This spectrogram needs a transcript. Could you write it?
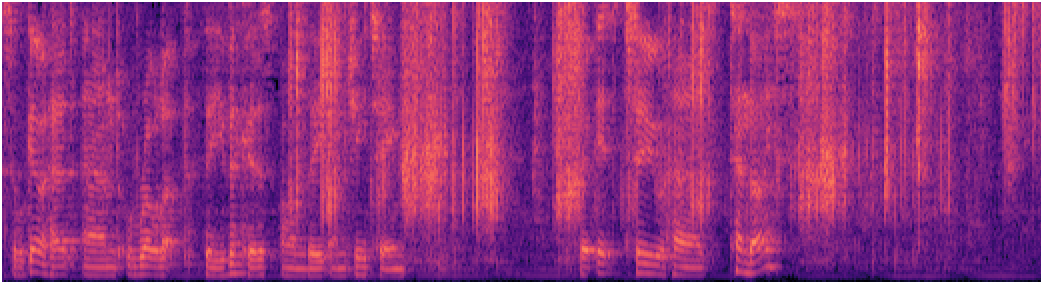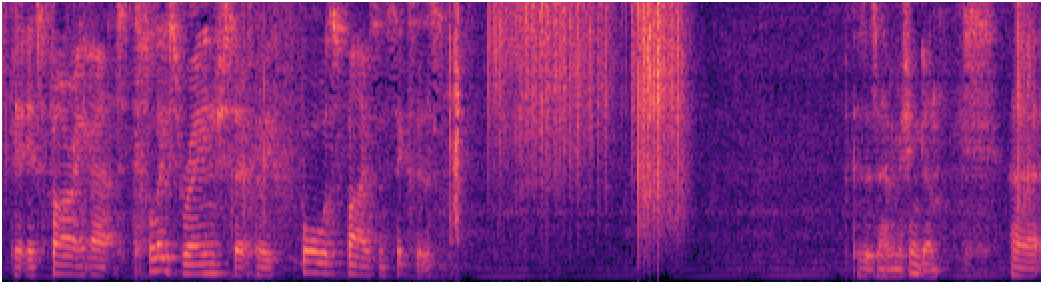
So we'll go ahead and roll up the Vickers on the MG team. So it too has 10 dice. It is firing at close range, so it's going to be fours, fives, and sixes. Because it's a heavy machine gun. Uh,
